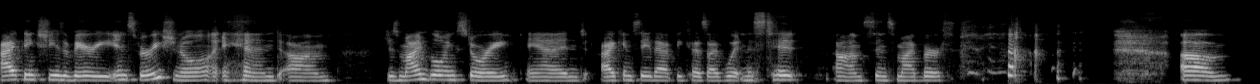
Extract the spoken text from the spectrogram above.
I think she is a very inspirational and um, just mind blowing story. And I can say that because I've witnessed it um, since my birth. um,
